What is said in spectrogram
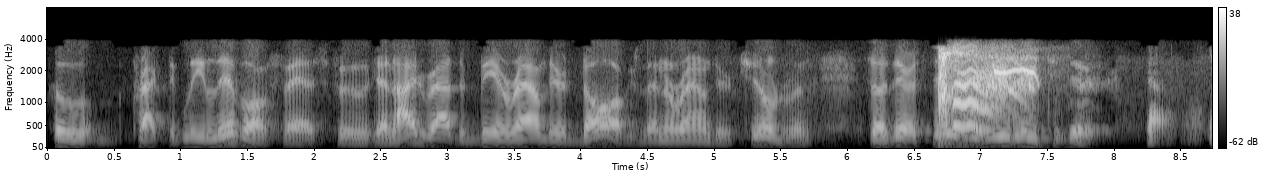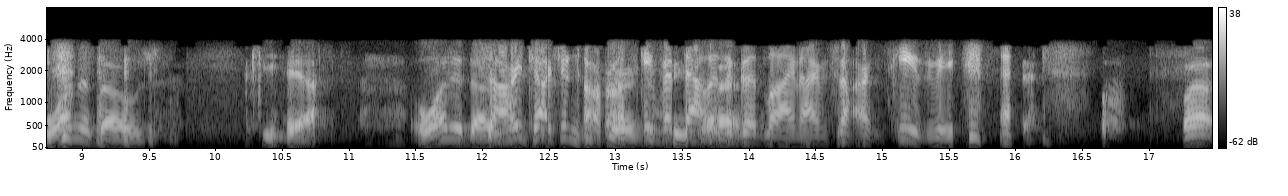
who practically live on fast food, and I'd rather be around their dogs than around their children. So there are things that we need to do. Now, one of those, yeah, one of those. Sorry, Dr. Wnorowski, but that was have. a good line. I'm sorry. Excuse me. well,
